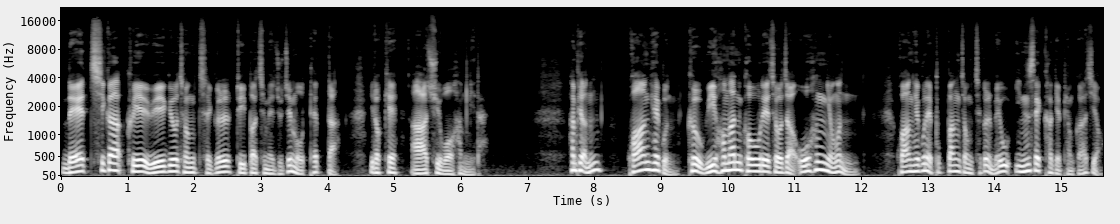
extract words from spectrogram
내치가 그의 외교 정책을 뒷받침해 주지 못했다. 이렇게 아쉬워합니다. 한편 광해군 그 위험한 거울의 저자 오학령은 광해군의 북방 정책을 매우 인색하게 평가하지요.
